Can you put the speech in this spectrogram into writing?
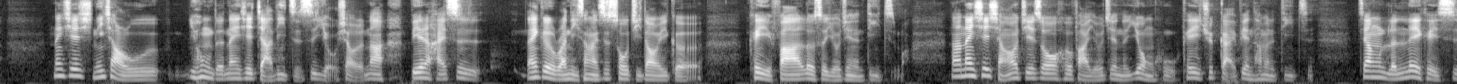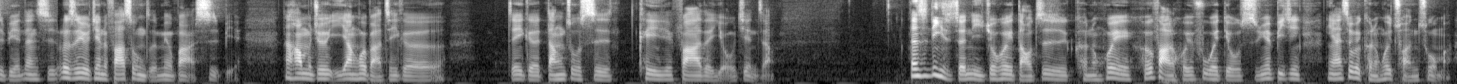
那些你假如用的那些假地址是有效的，那别人还是那个软体上还是收集到一个可以发垃圾邮件的地址嘛？那那些想要接收合法邮件的用户可以去改变他们的地址，这样人类可以识别，但是垃圾邮件的发送者没有办法识别，那他们就一样会把这个这个当做是可以发的邮件这样。但是地址整理就会导致可能会合法的回复会丢失，因为毕竟你还是会可能会传错嘛。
